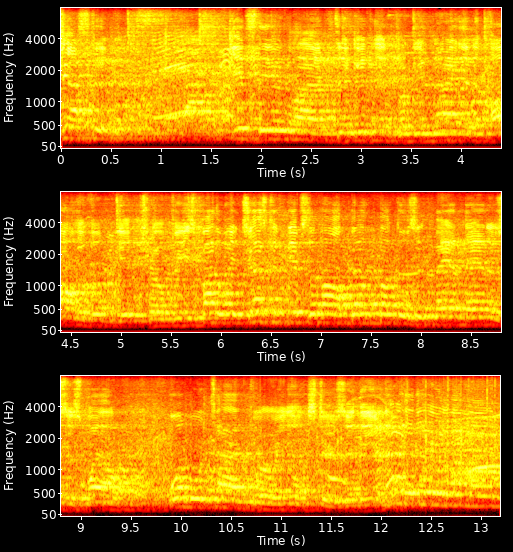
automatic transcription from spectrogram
Justin. gets the airline ticket, and from United, all of them get trophies. By the way, Justin gives them all belt buckles and bandanas as well. One more time for our youngsters in the United Airlines.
